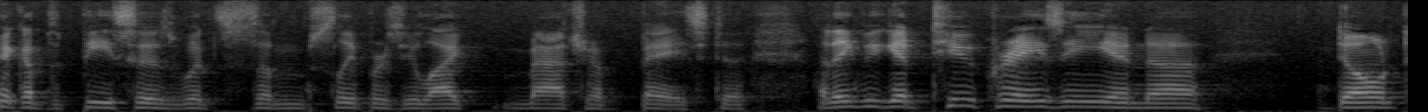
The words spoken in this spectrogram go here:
pick up the pieces with some sleepers you like matchup based. Uh, I think if you get too crazy and uh, don't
